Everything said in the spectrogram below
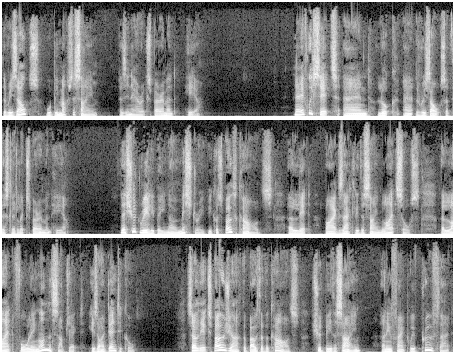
The results would be much the same as in our experiment here. Now if we sit and look at the results of this little experiment here, there should really be no mystery because both cards are lit by exactly the same light source. The light falling on the subject is identical. So the exposure for both of the cards should be the same, and in fact we've proved that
